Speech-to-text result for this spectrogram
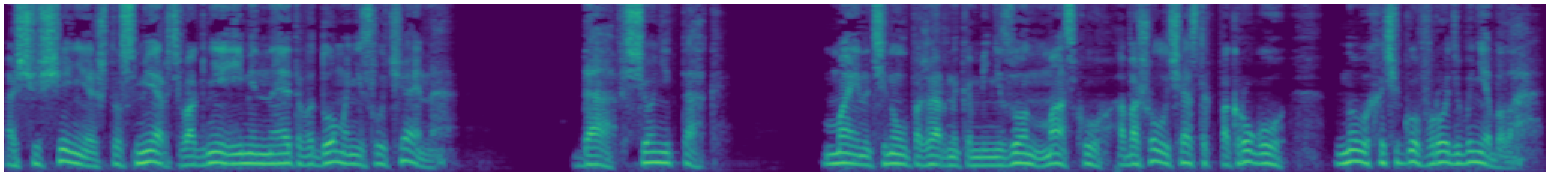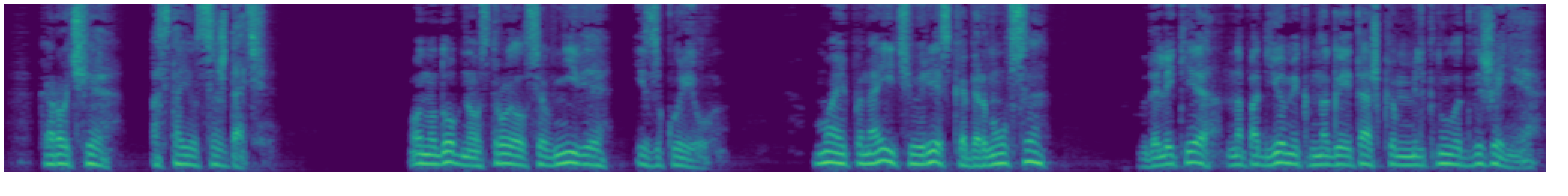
Ощущение, что смерть в огне именно этого дома не случайно. Да, все не так. Май натянул пожарный комбинезон, маску, обошел участок по кругу. Новых очагов вроде бы не было. Короче, остается ждать. Он удобно устроился в Ниве и закурил. Май по наитию резко обернулся. Вдалеке на подъеме к многоэтажкам мелькнуло движение.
